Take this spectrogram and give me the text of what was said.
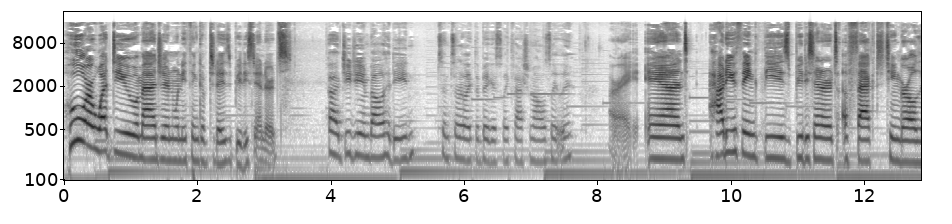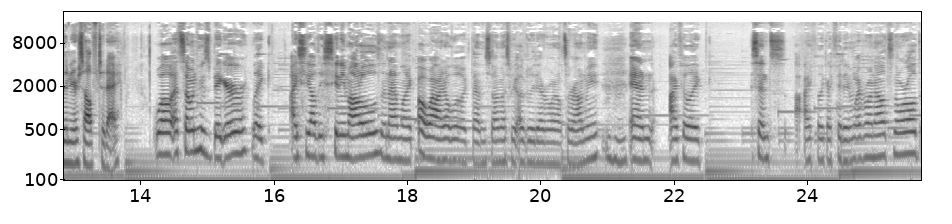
Who or what do you imagine when you think of today's beauty standards? Uh, Gigi and Bella Hadid, since they're like the biggest like fashion models lately. All right, and how do you think these beauty standards affect teen girls and yourself today? Well, as someone who's bigger, like I see all these skinny models, and I'm like, oh wow, I don't look like them, so I must be ugly to everyone else around me. And I feel like since I feel like I fit in with everyone else in the world,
